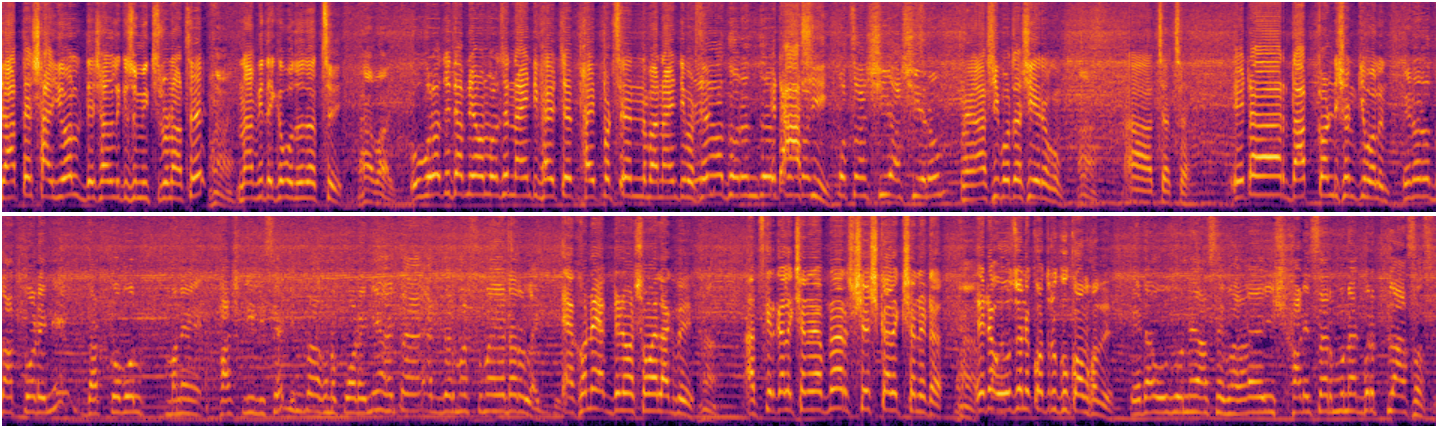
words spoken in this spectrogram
যাতে সাহিওল দেশালে কিছু মিক্সরুন আছে হ্যাঁ। নাভি দেখে বোঝা যাচ্ছে। হ্যাঁ ভাই। ওগুলো যদি আপনি এমন বলছেন নাইনটি ফাইভ ফাইভ পার্সেন্ট বা নাইনটি পার্সেন্ট এটা ধরেন যে এটা 80 পঁচাশি আশি এরম হ্যাঁ আশি পঁচাশি এরকম। হ্যাঁ। আচ্ছা আচ্ছা। এটার দাঁত কন্ডিশন কি বলেন? এটারও দাঁত পড়েনি। দাঁত কবল মানে ফার্স্টলি লিছে কিন্তু এখনও পড়েনি। হয়তো এক দেড় মাস সময় এটারও লাগবে। এখনও এক দেড় মাস সময় লাগবে। হ্যাঁ। আজকের কালেকশনের আপনার শেষ কালেকশন এটা। হ্যাঁ। এটা ওজনে কতটুকু কম হবে? এটা ওজনে আছে ভাই সাড়ে চার মন একবার প্লাস আছে।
